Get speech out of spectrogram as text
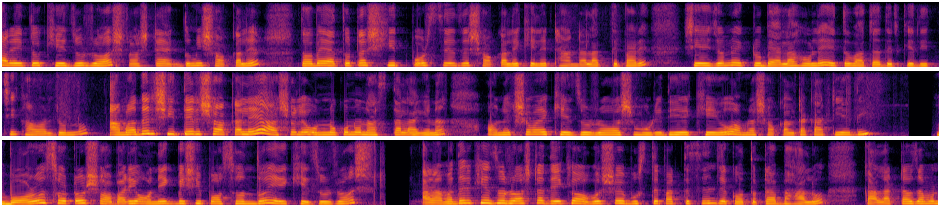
আর এই তো খেজুর রস, রসটা একদমই সকালের। তবে এতটা শীত পড়ছে যে সকালে খেলে ঠান্ডা লাগতে পারে। সেই জন্য একটু বেলা হলে এই তো বাচ্চাদেরকে দিচ্ছি খাওয়ার জন্য। আমাদের শীতের সকালে আসলে অন্য কোনো নাস্তা লাগে না। অনেক সময় খেজুর রস, মুড়ি দিয়ে খেয়েও আমরা সকালটা কাটিয়ে দিই। বড়, ছোট সবারই অনেক বেশি পছন্দ এই খেজুর রস। আর আমাদের খেজুর রসটা দেখে অবশ্যই বুঝতে পারতেছেন যে কতটা ভালো, কালারটাও যেমন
